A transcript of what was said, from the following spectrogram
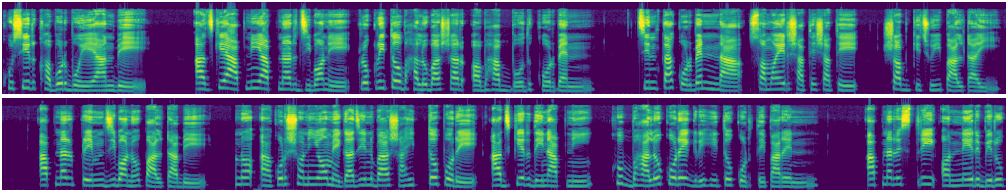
খুশির খবর বয়ে আনবে। আজকে আপনি আপনার জীবনে প্রকৃত ভালোবাসার অভাব বোধ করবেন। চিন্তা করবেন না, সময়ের সাথে সাথে সব কিছুই পাল্টাই। আপনার প্রেম জীবনও পাল্টাবে। কোনো আকর্ষণীয় ম্যাগাজিন বা সাহিত্য পড়ে আজকের দিন আপনি খুব ভালো করে গৃহীত করতে পারেন। আপনার স্ত্রী অন্যের বিরূপ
